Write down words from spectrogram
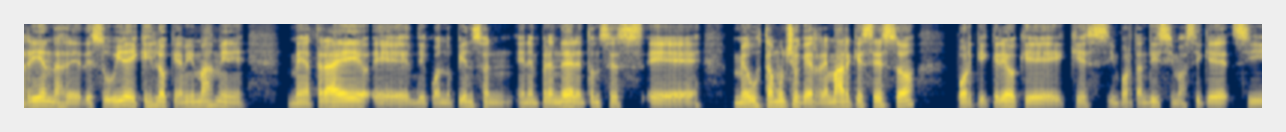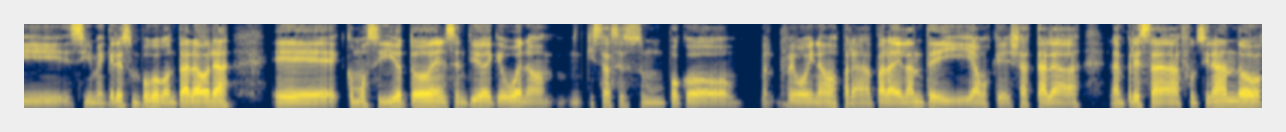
riendas de, su vida y qué es lo que a mí más me, me atrae eh, de cuando pienso en, emprender. Entonces, eh, me gusta mucho que remarques eso porque creo que, es importantísimo. Así que si, me querés un poco contar ahora eh, cómo siguió todo en el sentido de que, bueno, quizás es un poco rebobinamos para, adelante y digamos que ya está la, empresa funcionando,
